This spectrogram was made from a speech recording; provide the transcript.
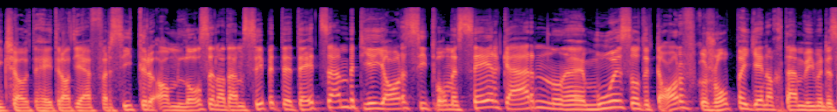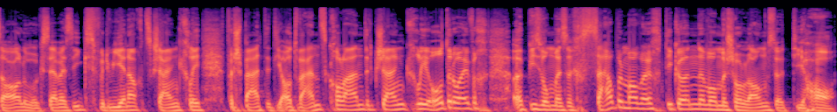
Eingeschaltet hat Radio FR seid ihr am Hören an dem 7. Dezember, die Jahreszeit, wo man sehr gerne äh, muss oder darf shoppen, je nachdem, wie man das anschaut. Sei es für Weihnachtsgeschenke, für spätere Adventskalendergeschenke oder auch einfach etwas, wo man sich selber mal möchte gönnen, wo man schon lange sollte haben.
